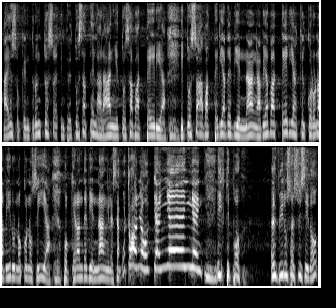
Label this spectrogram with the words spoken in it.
a eso, que entró entre toda esa telaraña y toda esa bacteria y toda esa bacteria de Vietnam, había bacterias que el coronavirus no conocía porque eran de Vietnam y le decían, y el tipo, el virus se suicidó,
